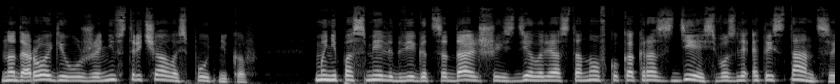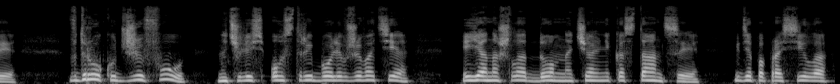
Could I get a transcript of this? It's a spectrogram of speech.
На дороге уже не встречалось путников. Мы не посмели двигаться дальше и сделали остановку как раз здесь, возле этой станции. Вдруг у Джифу Начались острые боли в животе, и я нашла дом начальника станции, где попросила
